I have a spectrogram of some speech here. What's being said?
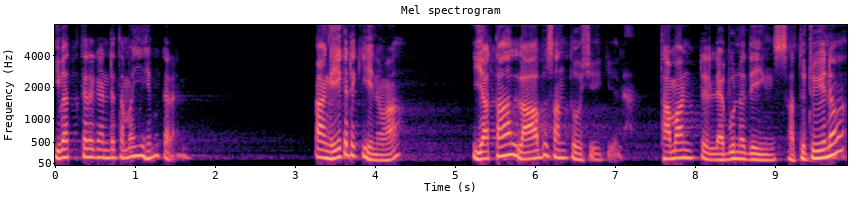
ඉවත් කරගණ්ඩ තමයි එහෙම කරන්න. අං ඒකට කියනවා යතා ලාභ සන්තෝෂය කියලා. තමන්ට ලැබුණ දෙයින් සතුටු වෙනවා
